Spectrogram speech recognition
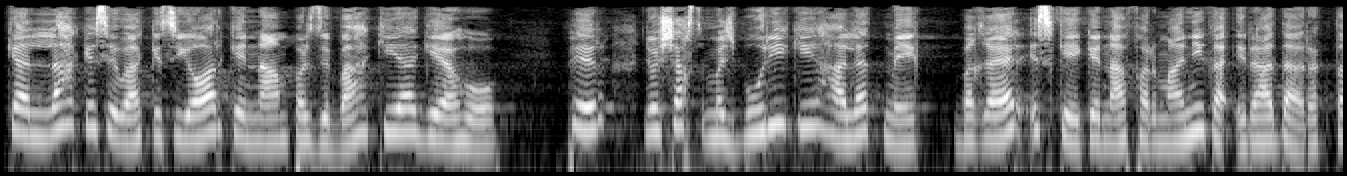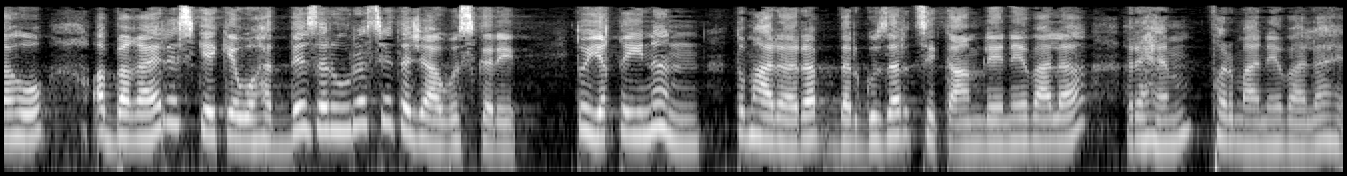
کہ اللہ کے سوا کسی اور کے نام پر ذبح کیا گیا ہو۔ پھر جو شخص مجبوری کی حالت میں بغیر اس کے کہ نافرمانی کا ارادہ رکھتا ہو اور بغیر اس کے کہ وہ حد ضرورت سے تجاوز کرے، تو یقیناً تمہارا رب درگزر سے کام لینے والا، رحم فرمانے والا ہے۔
